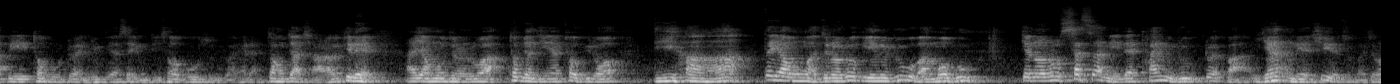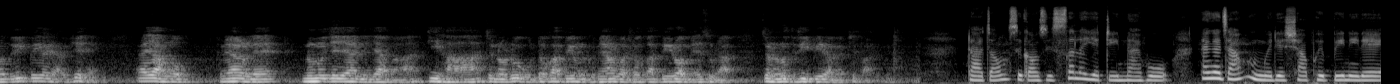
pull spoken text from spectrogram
အပေးထုတ်ဖို့အတွက် nuclear စိတ်ကိုတိဆောက်ဖို့ဆိုပြီးတော့အဲ့ဒါအကြောင်းပြရှာတာပဲဖြစ်တယ်အဲကြောင့်မို့ကျွန်တော်တို့ကထုတ်ပြန်ခြင်းရထုတ်ပြီးတော့ဒီဟာကတက်ရောက်မှုမှာကျွန်တော်တို့ကရင်လူထုကိုပါမဟုတ်ဘူး ကျွန်တော်တို့ဆက်ဆက်နေတဲ့ထိုင်းလူထုအတွက်ပါအရန်အနေရှိတယ်ဆိုတော့ကျွန်တော်သတိပေးရတာဖြစ်တယ်အဲကြောင့်မို့ခင်ဗျားတို့လည်းနုံနုံကြကြနေကြပါဒီဟာကျွန်တော်တို့ကိုဒုက္ခပေးလို့ခင်ဗျားတို့ကဒုက္ခပေးတော့မယ်ဆိုတာကျွန်တော်တို့သတိပေးတာပဲဖြစ်ပါတယ်ဒါကြောင့်စစ်ကောင်စီဆက်လက်ရည်တည်နိုင်ဖို့နိုင်ငံခြားငွေငွေတွေရှာဖွေပေးနေတဲ့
